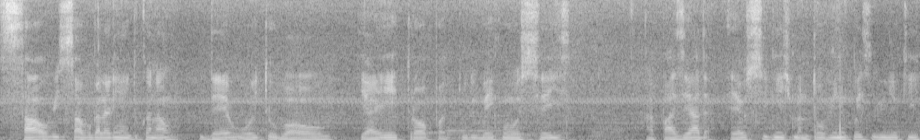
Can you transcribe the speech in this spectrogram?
Salve, salve galerinha aí do canal Del 8 Ball E aí tropa, tudo bem com vocês? Rapaziada, é o seguinte mano, tô vindo com esse vídeo aqui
